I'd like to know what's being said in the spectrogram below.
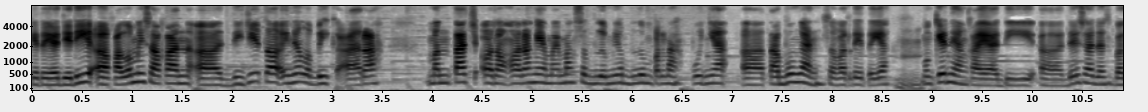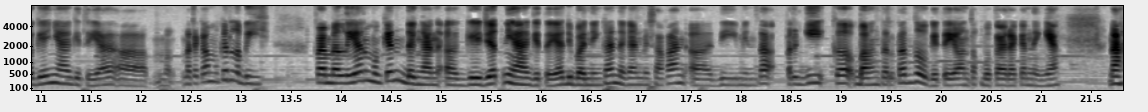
gitu ya. Jadi uh, kalau misalkan uh, digital ini lebih ke arah mentouch orang-orang yang memang sebelumnya belum pernah punya uh, tabungan seperti itu ya. Hmm. Mungkin yang kayak di uh, desa dan sebagainya gitu ya. Uh, mereka mungkin lebih familiar mungkin dengan uh, gadgetnya gitu ya dibandingkan dengan misalkan uh, diminta pergi ke bank tertentu gitu ya untuk buka rekening ya. Nah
